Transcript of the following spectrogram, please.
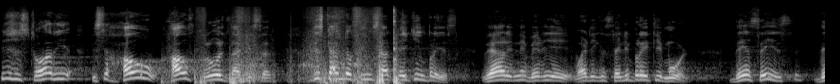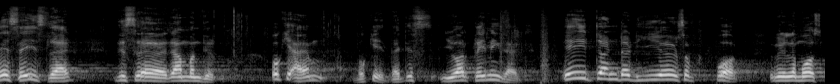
It is a story. It's a how how cruel that is, sir. This kind of things are taking place. They are in a very what is celebratory mode. They says they says that this uh, Ram Mandir. Okay, I am okay. That is you are claiming that 800 years of what in the mosque.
